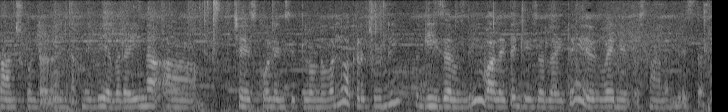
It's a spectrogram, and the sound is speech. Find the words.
కాంచుకుంటారంట. మేబీ ఎవరైనా చేసుకోలేని స్థితిలో ఉన్న వాళ్ళు అక్కడ చూడండి. గీజర్ ఉంది. వాళ్ళైతే గీజర్లో అయితే వేడి నీళ్ళతో స్నానం చేస్తారు.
